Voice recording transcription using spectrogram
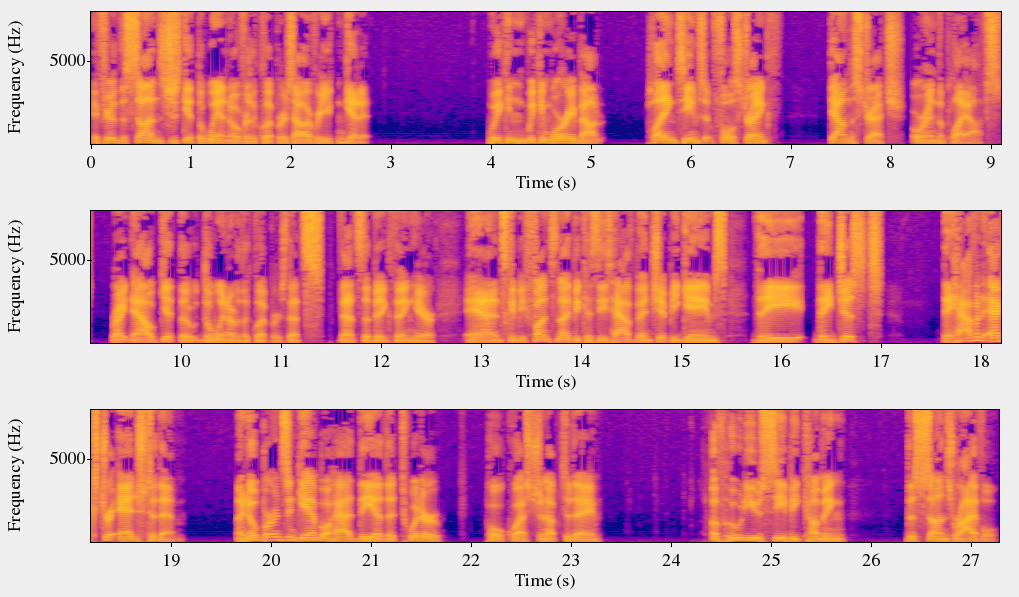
if you're the Suns, just get the win over the Clippers, however you can get it. We can we can worry about playing teams at full strength down the stretch or in the playoffs. Right now, get the the win over the Clippers. That's that's the big thing here, and it's gonna be fun tonight because these have been chippy games. They they just they have an extra edge to them I know Burns and Gambo had the uh, the Twitter poll question up today of who do you see becoming the Suns' rival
